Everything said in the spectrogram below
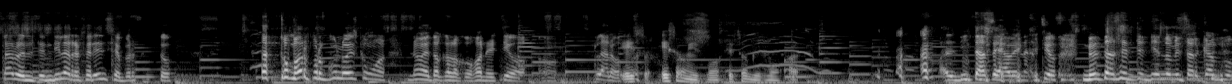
claro, entendí la referencia, perfecto. Tomar por culo es como, no me tocan los cojones, tío. Claro, Eso, eso mismo, eso mismo. Maldita sea, Venancio. No estás entendiendo mi sarcasmo.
